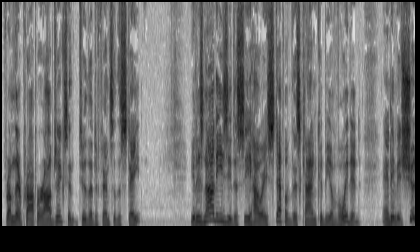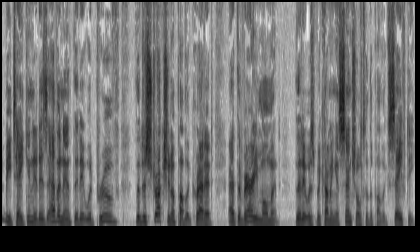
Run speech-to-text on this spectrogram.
from their proper objects to the defense of the state? It is not easy to see how a step of this kind could be avoided, and if it should be taken, it is evident that it would prove the destruction of public credit at the very moment that it was becoming essential to the public safety.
